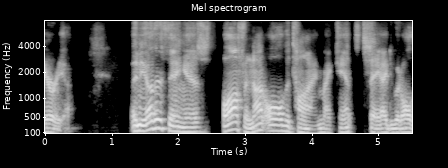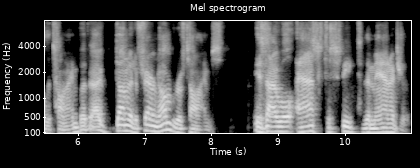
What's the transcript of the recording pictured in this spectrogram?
area. And the other thing is often, not all the time, I can't say I do it all the time, but I've done it a fair number of times, is I will ask to speak to the manager.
